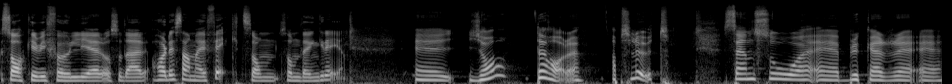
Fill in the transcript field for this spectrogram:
saker vi följer och sådär. Har det samma effekt som, som den grejen? Eh, ja, det har det. Absolut. Sen så eh, brukar eh,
